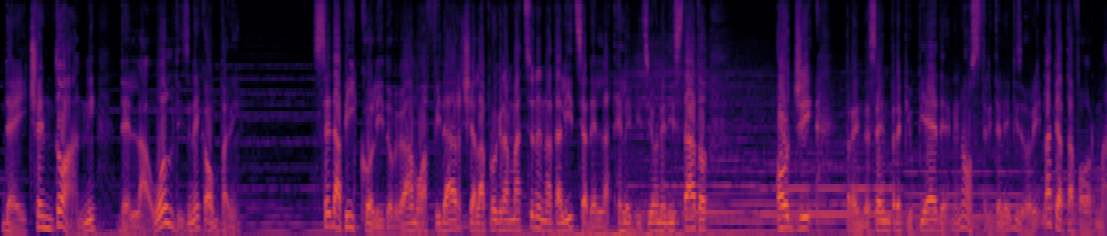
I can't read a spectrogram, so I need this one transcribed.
dei 100 anni della Walt Disney Company. Se da piccoli dovevamo affidarci alla programmazione natalizia della televisione di Stato, oggi prende sempre più piede nei nostri televisori la piattaforma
